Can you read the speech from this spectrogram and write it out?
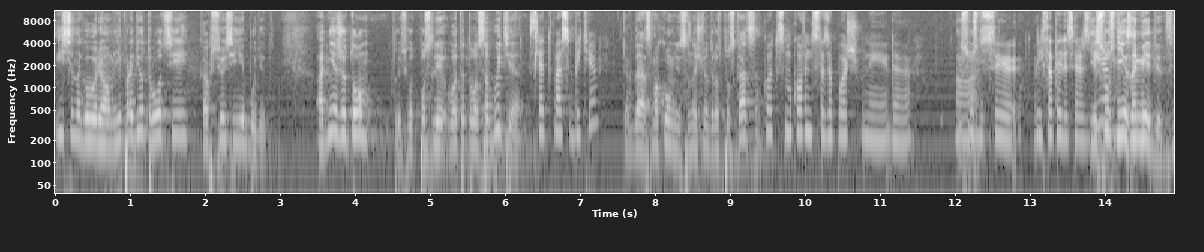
Истинно говорю вам, не пройдет род сей, как все сие будет. Одни же том, то есть вот после вот этого события, След това събитие, когда смоковница начнет распускаться, когато смоковницата започне да а, Исус не- се, да развият, Иисус не замедлит,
